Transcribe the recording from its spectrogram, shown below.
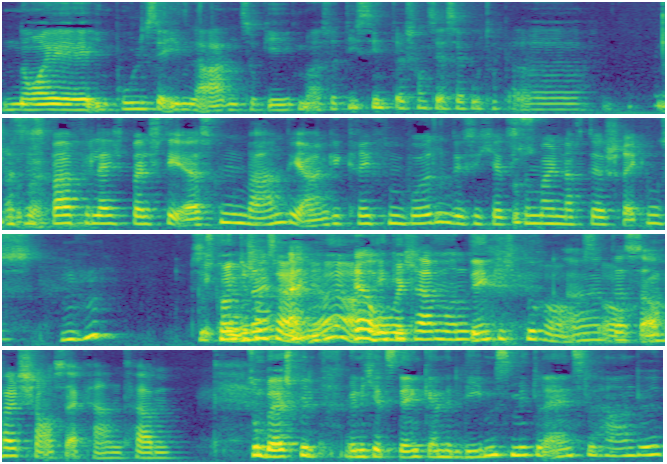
neue Impulse im Laden zu geben. Also die sind da schon sehr, sehr gut äh, also es war vielleicht, weil es die ersten waren, die angegriffen wurden, die sich jetzt das, mal nach der Schreckens... Mhm. Das könnte schon sein, ja, ja. erholt denke ich, haben und denke ich durchaus äh, das auch, auch als Chance erkannt haben. Zum Beispiel, wenn ich jetzt denke an den Lebensmitteleinzelhandel,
